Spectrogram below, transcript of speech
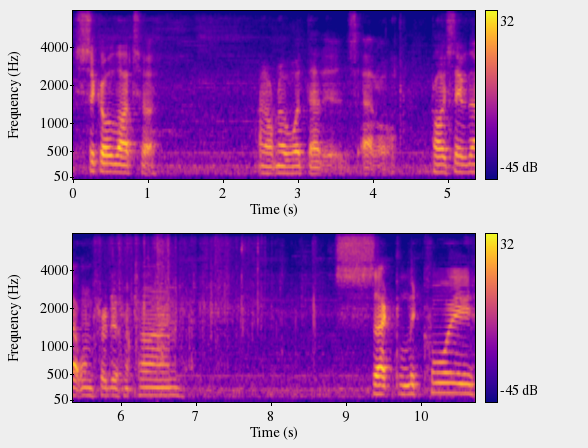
Sikolata. I don't know what that is at all. Probably save that one for a different time. Saklikoi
